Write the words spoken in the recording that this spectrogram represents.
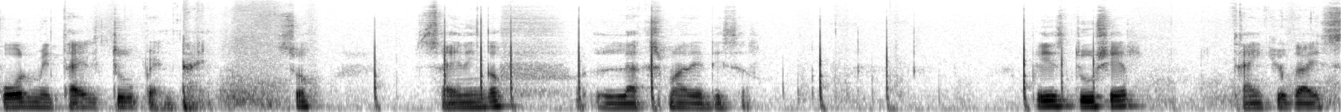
4 methyl 2 pentyne so signing off lakshma reddy sir please do share thank you guys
